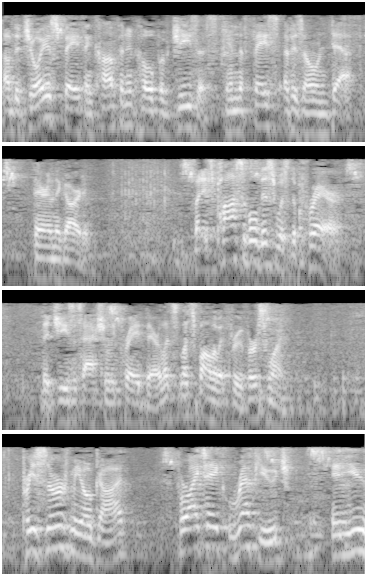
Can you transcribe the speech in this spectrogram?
of the joyous faith and confident hope of Jesus in the face of his own death there in the garden. But it's possible this was the prayer that Jesus actually prayed there. Let's, let's follow it through. Verse 1. Preserve me, O God, for I take refuge in you.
